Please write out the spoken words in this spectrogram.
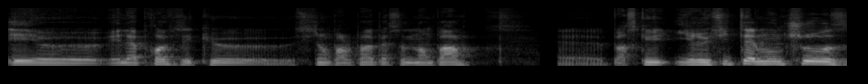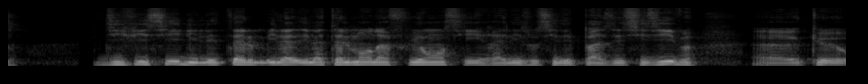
Et, euh, et la preuve, c'est que si j'en parle pas, personne n'en parle. Euh, parce qu'il réussit tellement de choses difficiles, il, a, tellement d'influence, il réalise aussi des passes décisives euh, que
